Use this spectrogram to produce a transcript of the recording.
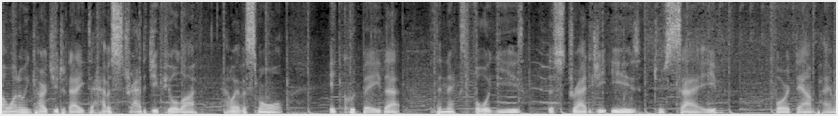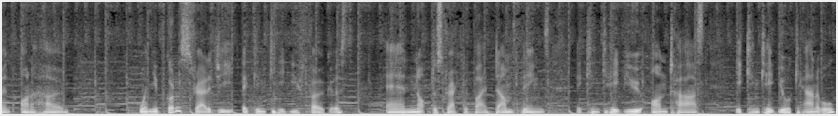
I want to encourage you today to have a strategy for your life, however small. It could be that for the next four years, the strategy is to save for a down payment on a home. When you've got a strategy, it can keep you focused and not distracted by dumb things. It can keep you on task, it can keep you accountable,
